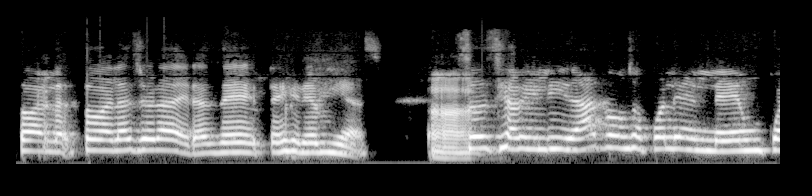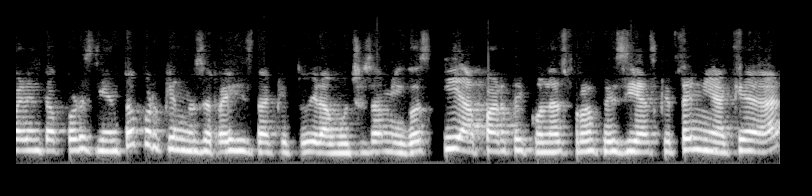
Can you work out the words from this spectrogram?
todas las lloraderas de, de Jeremías. Ah. Sociabilidad, vamos a ponerle un 40% porque no se registra que tuviera muchos amigos y aparte con las profecías que tenía que dar,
